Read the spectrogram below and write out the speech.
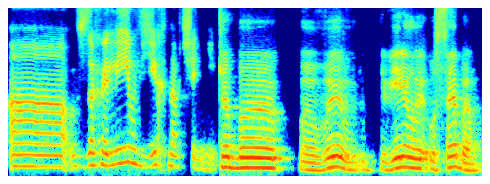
а, взагалі в їх навчанні? Щоб е, ви вірили у себе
